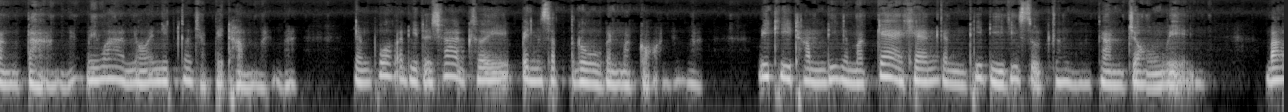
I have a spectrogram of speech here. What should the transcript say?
ต่างๆเนี่ยไม่ว่าน้อยนิดก็จะไปทำนะอย่างพวกอดีตชาติเคยเป็นศัตรูกันมาก่อนนะวิธีทำที่จะมาแก้แค้นกันที่ดีที่สุดก็คือการจองเวรบาง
